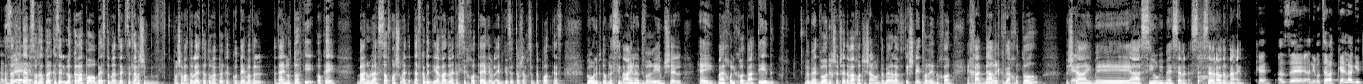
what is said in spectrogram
אז, אני חושב אה, בסופו של הפרק הזה לא קרה פה הרבה זאת אומרת זה קצת למה שכמו שאמרת אולי יותר טוב מהפרק הקודם אבל עדיין לא טוב כי אוקיי באנו לאסוף משהו דווקא בדיעבד באמת השיחות האלה אולי בגלל זה טוב שאנחנו עושים את הפודקאסט גורם לי פתאום לשים עין על הדברים של היי מה יכול לקרות בעתיד. ובאמת בואו אני חושב שהדבר האחרון שיש לנו לדבר עליו יש שני דברים נכון אחד נארק ואחותו ושתיים אה, הסיום עם 7 out of 9. כן אז אני רוצה רק להגיד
